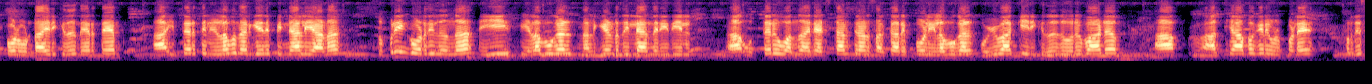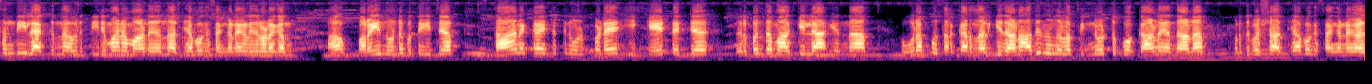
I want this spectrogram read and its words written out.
ഇപ്പോൾ ഉണ്ടായിരിക്കുന്നത്. നേരത്തെ ഇത്തരത്തിൽ ഇളവ് നൽകിയതിന് പിന്നാലെയാണ് സുപ്രീം കോടതിയിൽ നിന്ന് ഈ ഇളവുകൾ നൽകേണ്ടതില്ല എന്ന രീതിയിൽ ഉത്തരവ് വന്നു അതിന്റെ അടിസ്ഥാനത്തിലാണ് സർക്കാർ ഇപ്പോൾ ഇളവുകൾ ഒഴിവാക്കിയിരിക്കുന്നത്. ഒരുപാട് അധ്യാപകരെ ഉൾപ്പെടെ പ്രതിസന്ധിയിലാക്കുന്ന ഒരു തീരുമാനമാണ് എന്ന് അധ്യാപക സംഘടനകൾ ഇതിനോടകം പറയുന്നുണ്ട്. പ്രത്യേകിച്ച് സ്ഥാനക്കയറ്റത്തിന് ഉൾപ്പെടെ ഈ കേട്ടറ്റ് നിർബന്ധമാക്കില്ല എന്ന ഉറപ്പ് സർക്കാർ നൽകിയതാണ്. അതിൽ നിന്നുള്ള പിന്നോട്ട് പോക്കാണ് എന്നാണ് പ്രതിപക്ഷ അധ്യാപക സംഘടനകൾ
